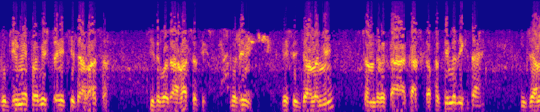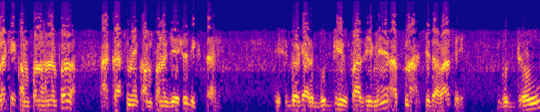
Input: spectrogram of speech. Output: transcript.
बुद्धि में प्रविष्ट है चिदाभास चिदबदाभास बुद्धि में। जैसे जल में चंद्र का आकाश का प्रतिम्ब दिखता है। जल के कंपन होने पर आकाश में कंपन जैसे दिखता है। इसी प्रकार बुद्धि उपाधि में अपना चिदाभास है। बुद्धो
